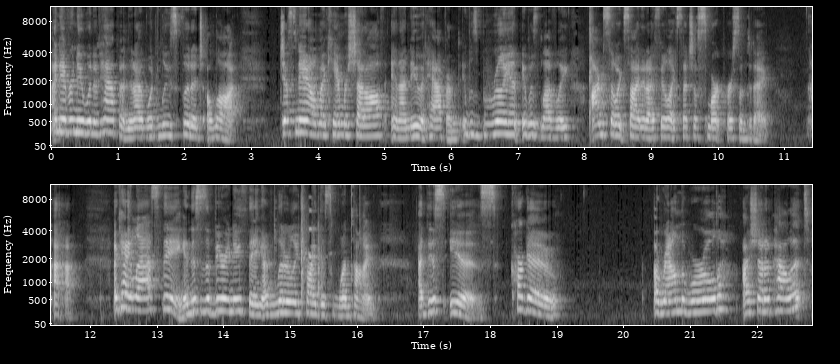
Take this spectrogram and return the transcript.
I never knew when it happened and I would lose footage a lot. Just now my camera shut off and I knew it happened. It was brilliant. It was lovely. I'm so excited. I feel like such a smart person today. okay, last thing, and this is a very new thing. I've literally tried this one time. Uh, this is Cargo Around the World eyeshadow palette.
